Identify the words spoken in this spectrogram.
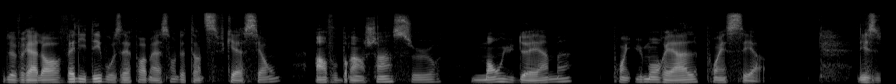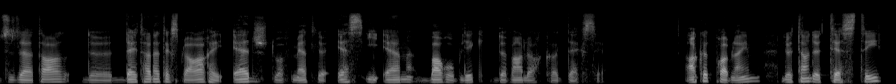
vous devrez alors valider vos informations d'authentification en vous branchant sur monudm.umontréal.ca. Les utilisateurs d'Internet Explorer et Edge doivent mettre le SIM barre oblique devant leur code d'accès. En cas de problème, le temps de tester,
